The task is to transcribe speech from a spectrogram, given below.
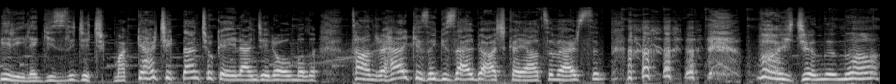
Biriyle gizlice çıkmak gerçekten çok eğlenceli olmalı. Tanrı herkese güzel bir aşk hayatı versin. vay canına.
